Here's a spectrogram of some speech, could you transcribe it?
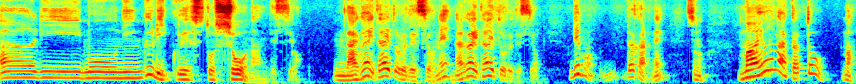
アーリーモーニングリクエストショー」なんですよ。長いタイトルですよね。長いタイトルですよ。でもだからねその真夜中と、まあ、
